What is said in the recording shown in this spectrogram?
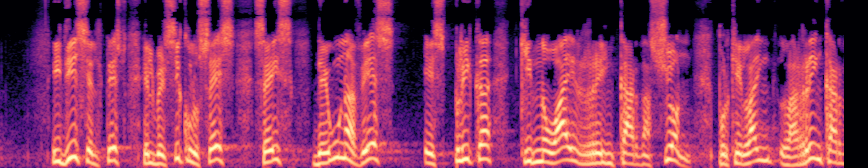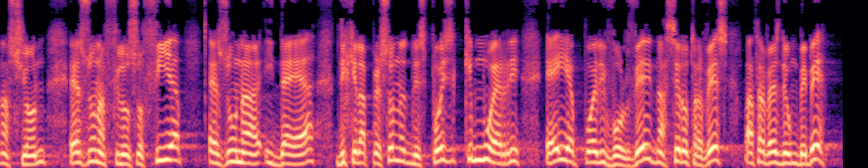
E diz o texto, o versículo 6, 6, de uma vez explica que não há reencarnação, porque a reencarnação é uma filosofia, é uma ideia de que a pessoa depois que morre, ela pode volver e nascer outra vez através de um bebê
